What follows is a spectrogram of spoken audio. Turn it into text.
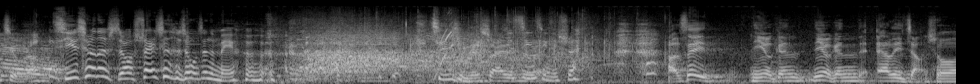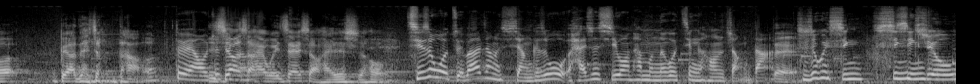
酒，然后骑车的时候摔车的时候，真的没喝，清醒的摔的，清醒的摔。好，所以你有跟你有跟 Ellie 讲说。不要再长大了。对啊，我你希望小孩维持在小孩的时候。其实我嘴巴这样想，可是我还是希望他们能够健康的长大。对，只是会心心揪，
